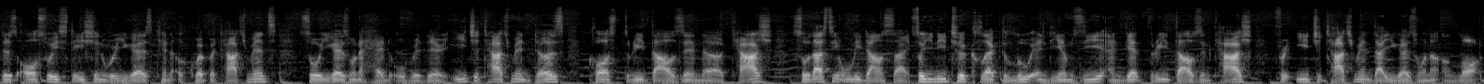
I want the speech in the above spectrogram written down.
there's also a station where you guys can equip attachments. So you guys want to head over there. Each attachment does cost 3,000 uh, cash, so that's the only downside. So you need to collect loot and DMZ and get 3,000 cash for each attachment that you guys want to unlock.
